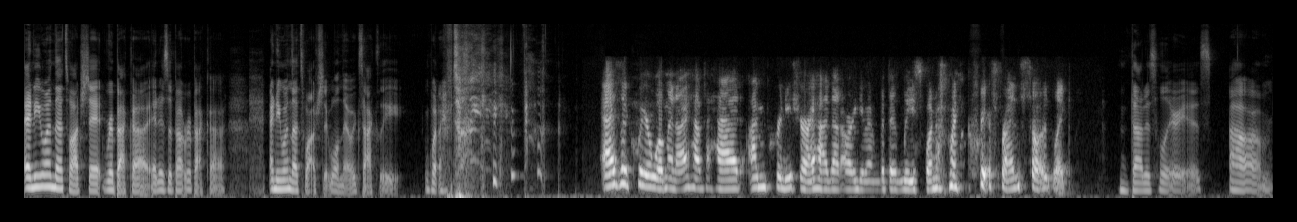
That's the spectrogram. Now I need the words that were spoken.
anyone that's watched it, Rebecca, it is about Rebecca anyone that's watched it will know exactly what I'm talking about. As a queer woman, I have had, I'm pretty sure I had that argument with at least one of my queer friends. So I was like, that is hilarious. Um,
